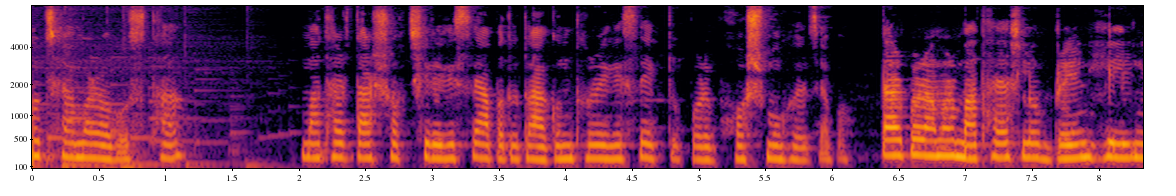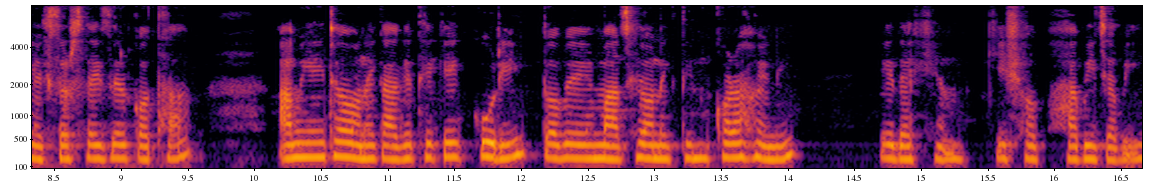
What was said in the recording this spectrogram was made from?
হচ্ছে আমার অবস্থা। মাথার তার সব ছিঁড়ে গেছে, আপাতত আগুন ধরে গেছে, একটু পরে ভস্ম হয়ে যাব। তারপর আমার মাথায় আসলো ব্রেন হিলিং এক্সারসাইজের কথা। আমি এটা অনেক আগে থেকেই করি, তবে মাঝে অনেক দিন করা হয়নি। এ দেখেন কী সব হাবি জাবি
